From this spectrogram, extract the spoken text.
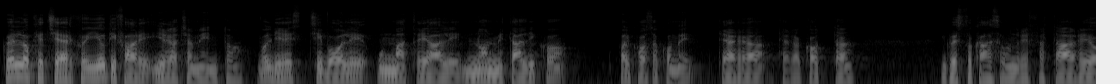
Quello che cerco io di fare è irracciamento. Vuol dire ci vuole un materiale non metallico, qualcosa come terra, terracotta, in questo caso un refrattario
